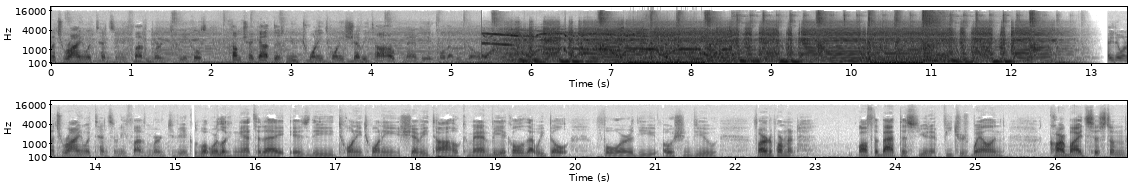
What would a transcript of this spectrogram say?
doing? It's Ryan with 1075 Emergency Vehicles. Come check out this new 2020 Chevy Tahoe Command vehicle that we built. How you doing? It's Ryan with 1075 Emergency Vehicles. What we're looking at today is the 2020 Chevy Tahoe Command vehicle that we built for the Ocean View Fire Department. Off the bat, this unit features Whelen carbide system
